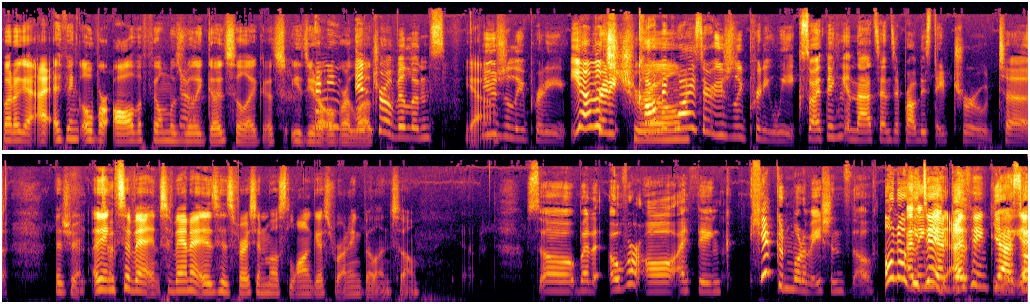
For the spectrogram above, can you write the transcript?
But again, I, I think overall the film was Yeah. really good. So like, it's easy I to mean, overlook. Intro villains yeah. usually pretty. Yeah, that's pretty, true. Comic wise, they're usually pretty weak. So I think in that sense, it probably stayed true to. That's true. I think Sivana, Sivana is his first and most longest running villain. So. So, but overall, I think he had good motivations though. Oh I no, he think did. had I think. yeah. Yeah, So I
